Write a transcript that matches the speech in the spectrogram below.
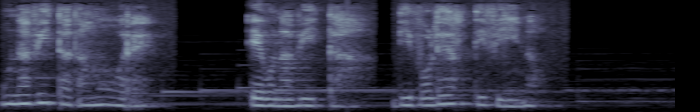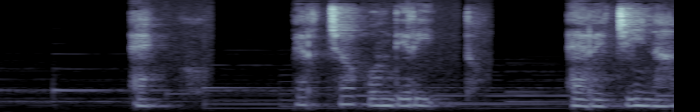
una vita d'amore e una vita di voler divino. Ecco, perciò con diritto è regina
